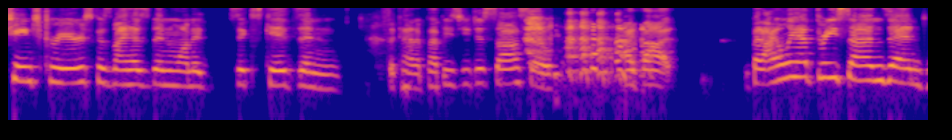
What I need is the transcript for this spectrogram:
changed careers because my husband wanted six kids and the kind of puppies you just saw. So I thought, but I only had three sons and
